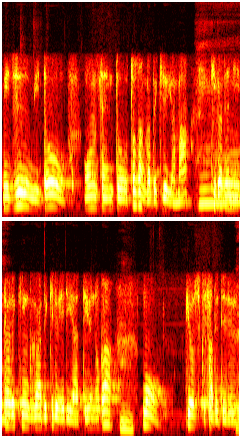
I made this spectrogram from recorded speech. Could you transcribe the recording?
湖と温泉と登山ができる山、気軽にトレッキングができるエリアっていうのが、うん。もう凝縮されてへるえ。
